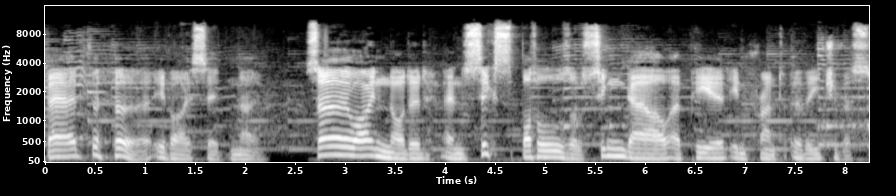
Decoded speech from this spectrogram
bad for her if I said no. So I nodded, and six bottles of Tsingtao appeared in front of each of us.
